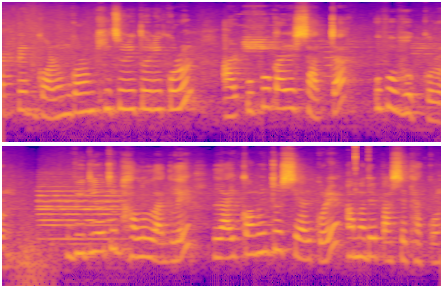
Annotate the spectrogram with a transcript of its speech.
এক প্লেট গরম গরম খিচুড়ি তৈরি করুন আর উপকারের স্বাদটা উপভোগ করুন। ভিডিওটি ভালো লাগলে লাইক, কমেন্ট ও শেয়ার করে আমাদের পাশে থাকুন।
